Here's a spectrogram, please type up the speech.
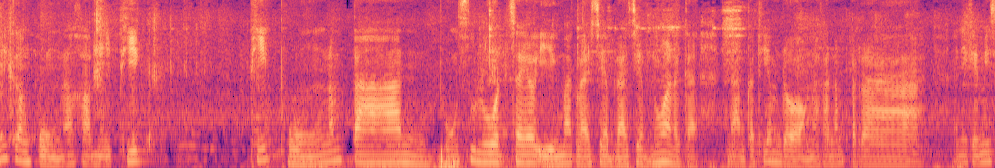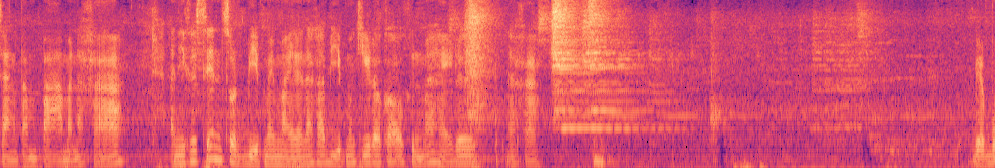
มีเครื่องปรุงนะคะ มีพริก พริกผงน้ำตาล ผงสุรสใส่เอาเองมากหลายเสียบหลายเสียบนัวแล้วก็น้ำกระเทียมดองนะคะ น้ำปลา อันนี้แค่มีสั่งตำปลามานะคะ อันนี้คือเส้นสดบีบใหม่ๆแล้วนะคะ บีบเมื่อกี้แล้วก็เอาขึ้นมาให้เลยนะคะแบบโบ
